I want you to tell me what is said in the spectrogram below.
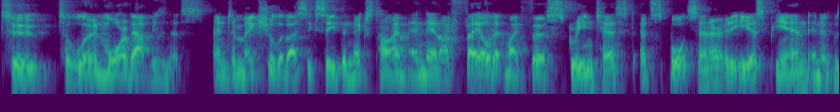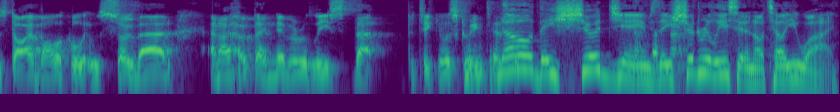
to to learn more about business and to make sure that I succeed the next time. And then I failed at my first screen test at Sports Center at ESPN, and it was diabolical. It was so bad, and I hope they never release that particular screen test. No, they should, James. they should release it, and I'll tell you why.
